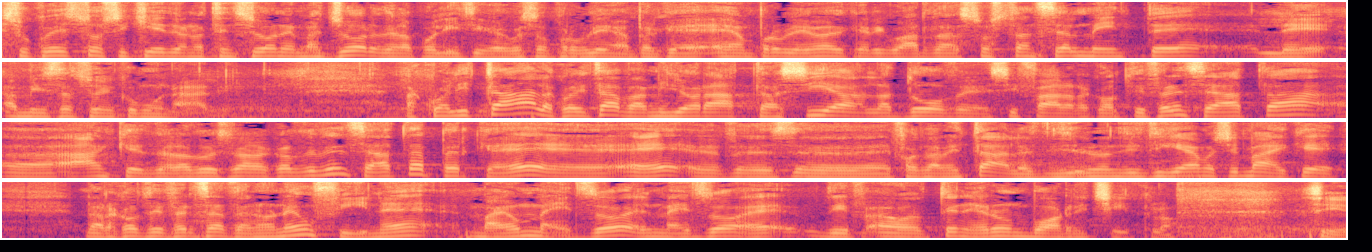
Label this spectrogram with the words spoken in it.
e su questo si chiede un'attenzione maggiore della politica a questo problema perché è un problema che riguarda sostanzialmente le amministrazioni comunali. La qualità, la qualità, va migliorata sia laddove si fa la raccolta differenziata, eh, anche laddove si fa la raccolta differenziata perché è, è, è fondamentale. Non dimentichiamoci mai che la raccolta differenziata non è un fine ma è un mezzo e il mezzo è di ottenere un buon riciclo. Sì,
